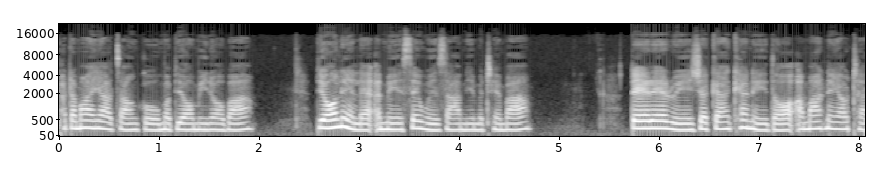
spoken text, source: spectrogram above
ပထမရကြောင်းကို မပြောမိတော့ပါပြောလင်လည်းအမေစိတ်ဝင်စားမည်မထင်ပါတဲတဲတွင်ရကန်းခတ်နေသော အမနှစ်ယောက်ထံ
